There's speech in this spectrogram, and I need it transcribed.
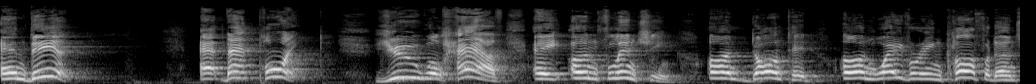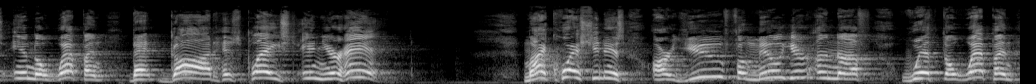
And then, at that point, you will have a unflinching, undaunted, unwavering confidence in the weapon that God has placed in your hand. My question is Are you familiar enough with the weapon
